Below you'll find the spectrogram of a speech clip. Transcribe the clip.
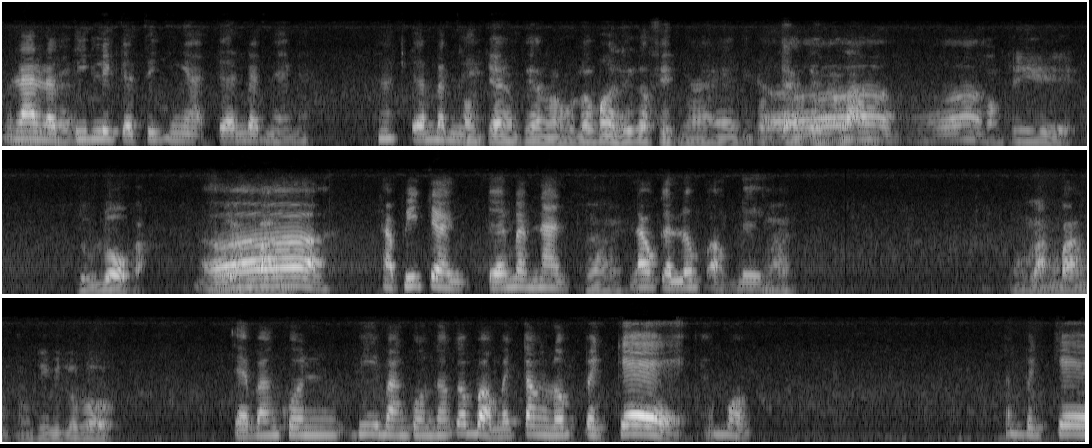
เวลาเราติดลิขสิทธิ์เนี่ยเตือนแบบไหนไหมฮะเตือนแบบไหนเขาแจ้งเตือนเราละเมิดลิขสิทธิ์ไงที่เขาแจ้งเตือนข้างล่างเออตรงที่รูปโลกอะเอหลังบ้านอ ถ้าพี่แจ้งเตือนแบบนั้น ใช่เราก็ลบออกเลย ใช่ตรงหลังบ้านตรงที่รูปโลกแต่บางคนพี่บางคนเขาก็บอกไม่ต้องลบไปแก้เขาบอก ต้องไปแก้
